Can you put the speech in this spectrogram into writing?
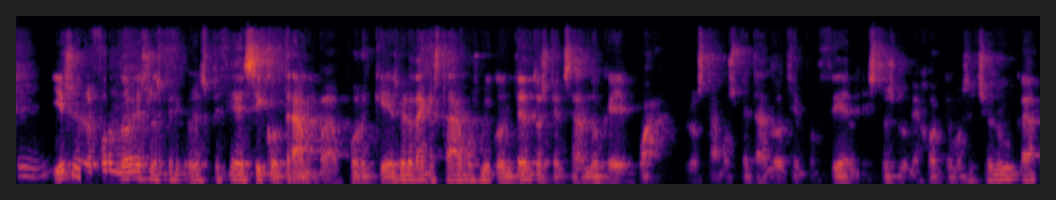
Y eso en el fondo es una especie, una especie de psicotrampa, porque es verdad que estábamos muy contentos pensando que, ¡guau! Lo estamos petando al 100%, esto es lo mejor que hemos hecho nunca,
